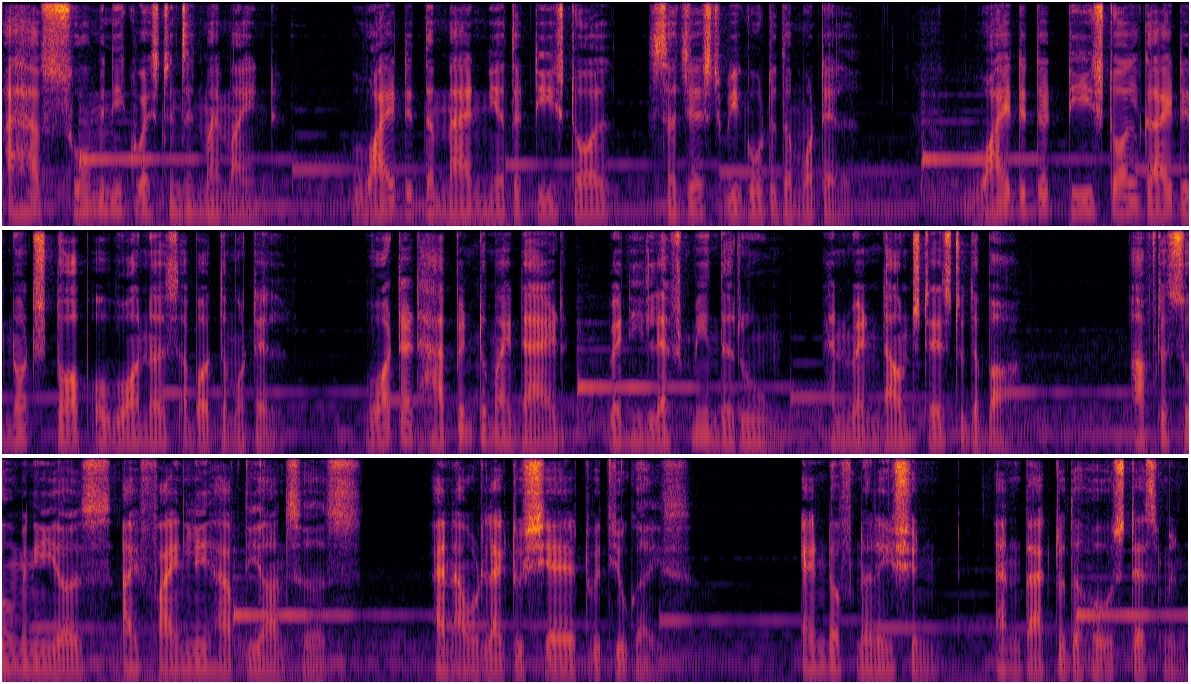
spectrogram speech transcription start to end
I have so many questions in my mind. Why did the man near the tea stall suggest we go to the motel? Why did the tea stall guy did not stop or warn us about the motel? What had happened to my dad when he left me in the room and went downstairs to the bar? After so many years, I finally have the answers and I would like to share it with you guys. End of narration and back to the host Desmond.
